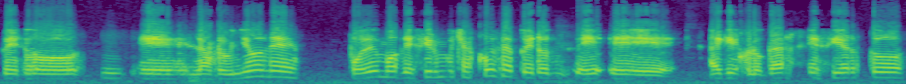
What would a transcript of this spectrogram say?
pero eh, las reuniones podemos decir muchas cosas, pero eh, eh, hay que colocarse cierto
